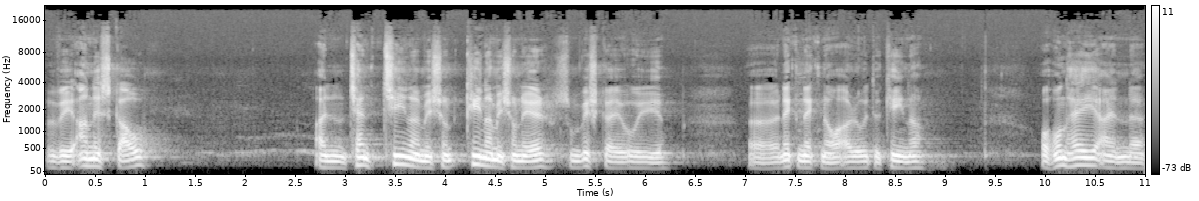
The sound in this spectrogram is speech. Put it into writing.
ved Anne Skau en kjent Kina-missionær som virka i uh, nek nek nå er ute i Kina. Og hun har en uh,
